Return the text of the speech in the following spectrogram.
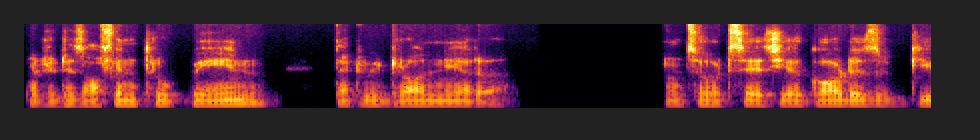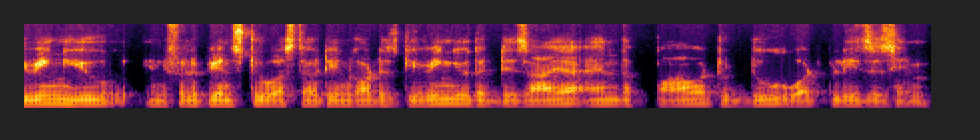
But it is often through pain that we draw nearer. And so it says here, God is giving you, in Philippians 2, verse 13, God is giving you the desire and the power to do what pleases Him.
